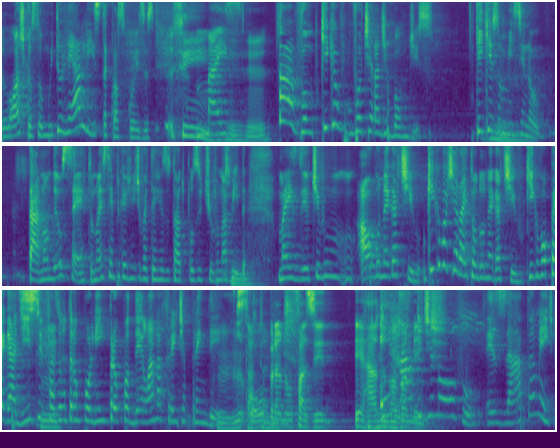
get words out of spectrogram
Lógico, eu sou muito realista com as coisas. Sim. Mas, Uhum. tá, vamos, o que, que eu vou tirar de bom disso? O que, que isso me ensinou? Tá, não deu certo. Não é sempre que a gente vai ter resultado positivo na vida. Mas eu tive um- algo negativo. O que, que eu vou tirar então do negativo? O que, que eu vou pegar disso e fazer um trampolim para eu poder lá na frente aprender? Uhum. Ou pra não fazer errado, Errado novamente. de novo. Exatamente.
